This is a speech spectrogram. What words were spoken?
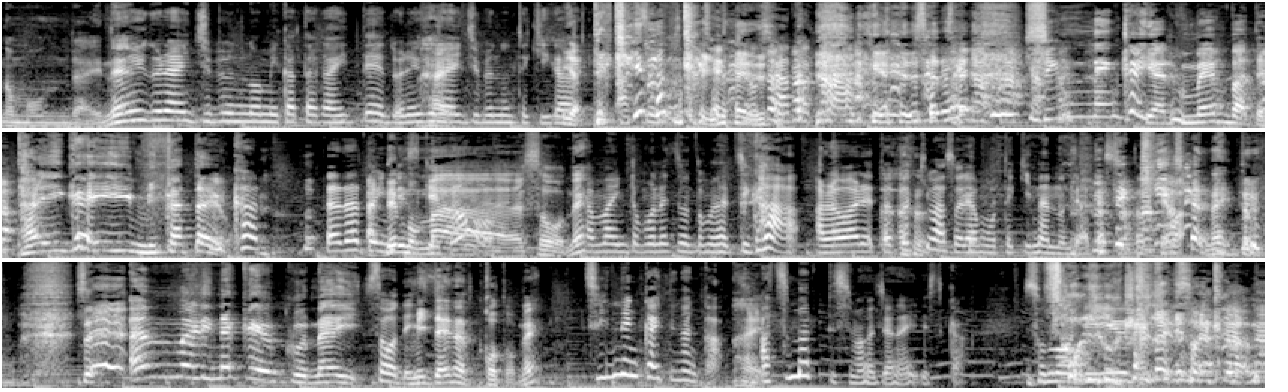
の問題どれねぐらい自分の味方がいてどれぐらはい。い自分の敵がいや敵なんかいないです。集まってるのか。とかいやそれ？新年会やるメンバーって大概味方よ。味方だといいんですけど、でもまあそうね。たまに友達の友達が現れた時は それはもう敵なので私にとっては。敵じゃないと思う。それあんまり仲良くないそうですみたいなことね。新年会ってなんかはい。集まってしまうじゃないですか、そのそういう理由が考え方からね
